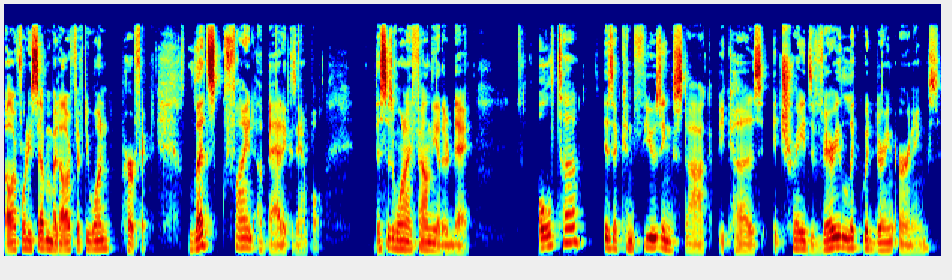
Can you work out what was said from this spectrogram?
$1.47 by $1.51, perfect. Let's find a bad example. This is one I found the other day. Ulta is a confusing stock because it trades very liquid during earnings,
